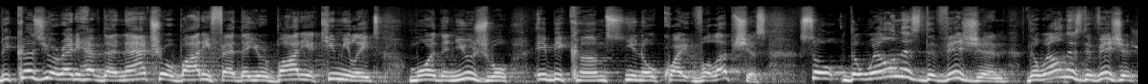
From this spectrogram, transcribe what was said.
because you already have that natural body fat that your body accumulates more than usual, it becomes, you know, quite voluptuous. So the wellness division, the wellness division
